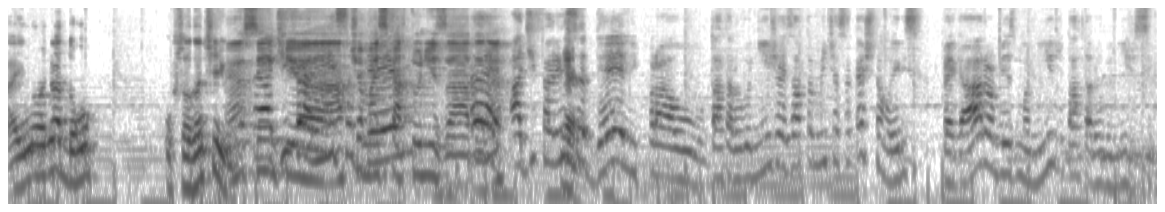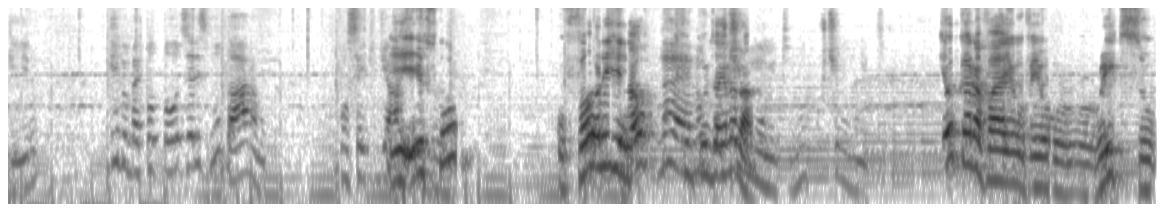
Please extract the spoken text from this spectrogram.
Aí não agradou os fãs antigos. Ah, sim, é, que a arte dele, é mais cartoonizada, é, né? A diferença é. dele para o Tartaruga Ninja é exatamente essa questão. Eles pegaram a mesma linha do Tartaruga Ninja e seguiram. E no Battletoads eles mudaram o conceito de arte. E isso, o fã original não, é, não curtiu muito, não curtiu muito. Que o cara vai ver o Ritz, o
